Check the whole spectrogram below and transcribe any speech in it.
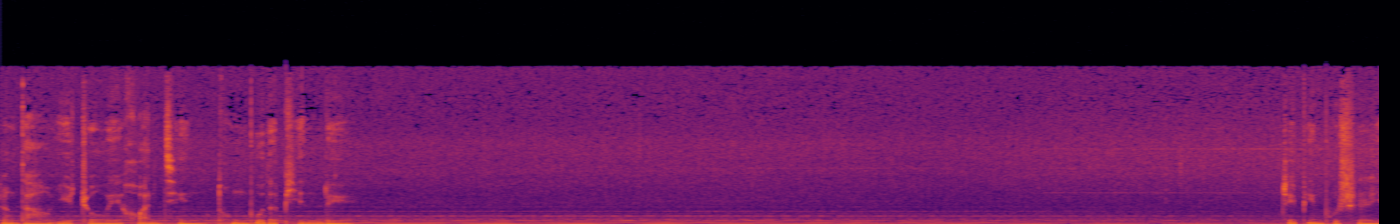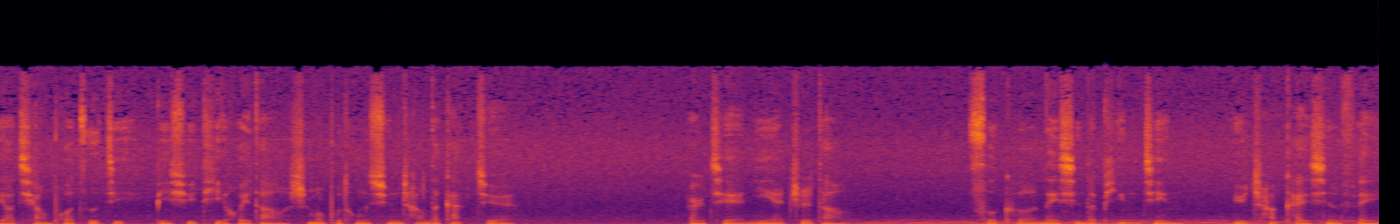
整到与周围环境同步的频率。这并不是要强迫自己必须体会到什么不同寻常的感觉，而且你也知道，此刻内心的平静与敞开心扉，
